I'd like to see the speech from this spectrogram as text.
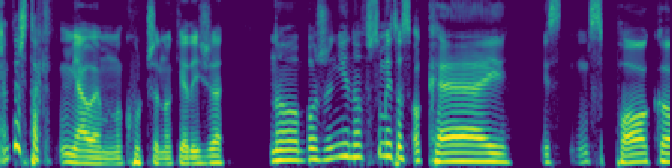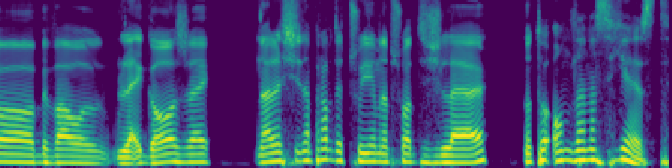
ja też tak miałem, no kurczę, no kiedyś, że no Boże, nie, no w sumie to jest okej, jest spoko, bywało gorzej, no ale jeśli naprawdę czujemy na przykład źle, no to On dla nas jest.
